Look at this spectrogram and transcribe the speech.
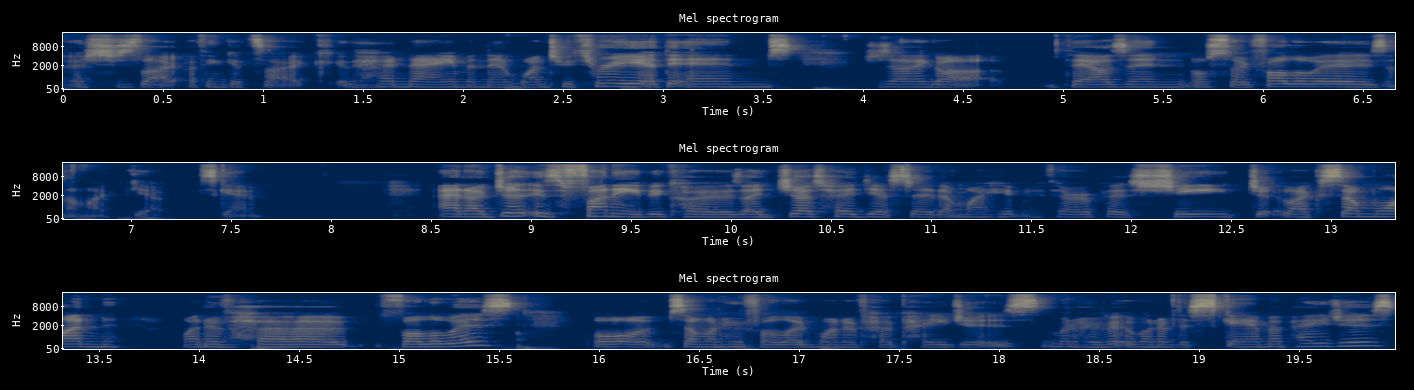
And She's like, I think it's like her name and then one, two, three at the end. She's only got a thousand or so followers. And I'm like, yeah, scam. And I just, it's funny because I just heard yesterday that my hypnotherapist, she, like someone, one of her followers, or someone who followed one of her pages, one of her, one of the scammer pages,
